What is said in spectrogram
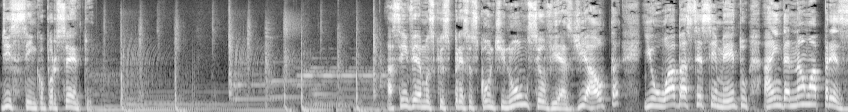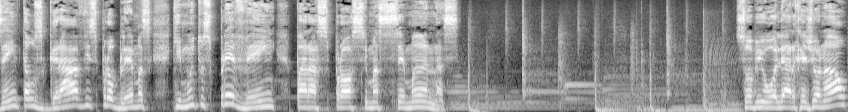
de 5%. Assim, vemos que os preços continuam seu viés de alta e o abastecimento ainda não apresenta os graves problemas que muitos preveem para as próximas semanas. Sob o olhar regional,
